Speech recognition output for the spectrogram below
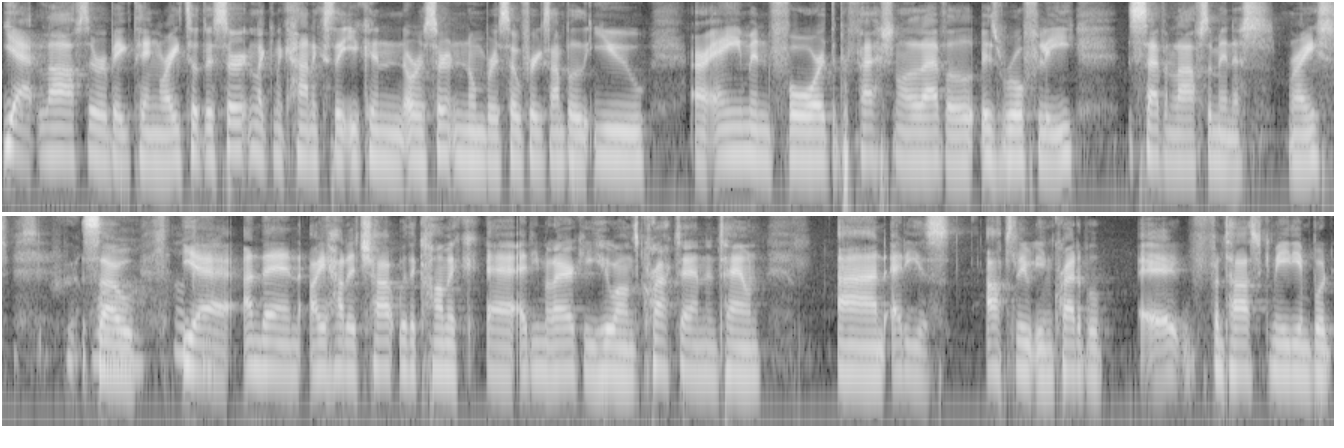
yeah, laughs are a big thing, right? So there's certain like mechanics that you can, or a certain numbers. So for example, you are aiming for the professional level is roughly seven laughs a minute, right? So Wow, okay. yeah, and then I had a chat with a comic, uh, Eddie Malarkey, who owns Crackdown in town, and Eddie is absolutely incredible, uh, fantastic comedian. But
